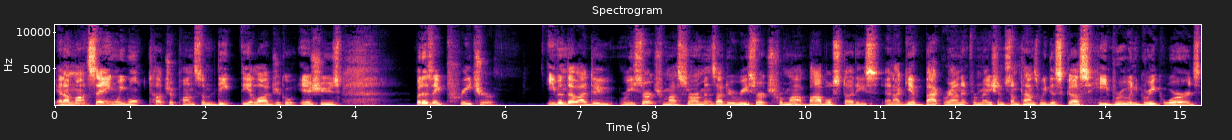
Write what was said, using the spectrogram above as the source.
And I'm not saying we won't touch upon some deep theological issues. But as a preacher, even though I do research for my sermons, I do research for my Bible studies, and I give background information. Sometimes we discuss Hebrew and Greek words.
